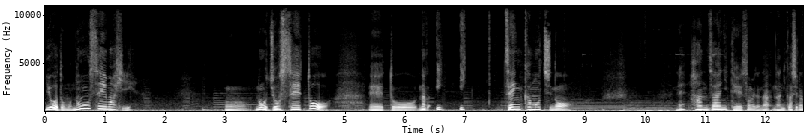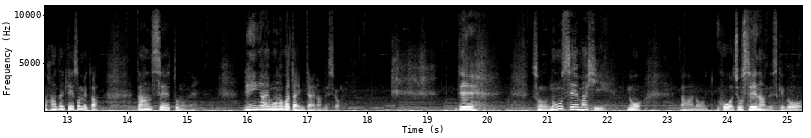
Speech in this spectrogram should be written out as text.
要はどうも脳性麻痺うん、の女性と、えっ、ー、と、なんかい、い、前科持ちの、ね、犯罪に手染めたな、何かしらの犯罪に手染めた男性とのね、恋愛物語みたいなんですよ。で、その脳性麻痺の、あの、方は女性なんですけど、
